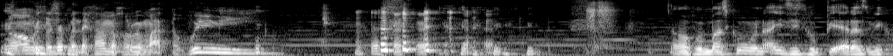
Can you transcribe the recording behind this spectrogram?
no, me parece pendejada, mejor me mato. no, fue más como un, ay, si supieras, mijo.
